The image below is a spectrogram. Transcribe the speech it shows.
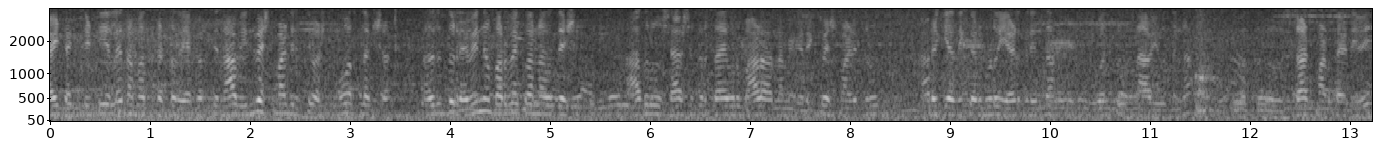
ಹೈಟೆಕ್ ಸಿಟಿಯಲ್ಲೇ ನಮ್ಮದು ಕಟ್ಟೋದು. ಯಾಕಂದ್ರೆ ನಾವು ಇನ್ವೆಸ್ಟ್ ಮಾಡಿರ್ತೀವಿ ಅಷ್ಟು ಮೂವತ್ತು ಲಕ್ಷ. ಅದರದ್ದು ರೆವೆನ್ಯೂ ಬರಬೇಕು ಅನ್ನೋ ಉದ್ದೇಶ. ಆದರೂ ಶಾಸಕರು ಸಾಹೇಬರು ಭಾಳ ನಮಗೆ ರಿಕ್ವೆಸ್ಟ್ ಮಾಡಿದರು. ಆರೋಗ್ಯಾಧಿಕಾರಿಗಳು ಹೇಳಿದ್ರಿಂದ ಇವತ್ತು ನಾವು ಇವತ್ತನ್ನು ಇವತ್ತು ಸ್ಟಾರ್ಟ್ ಮಾಡ್ತಾ ಇದ್ದೀವಿ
